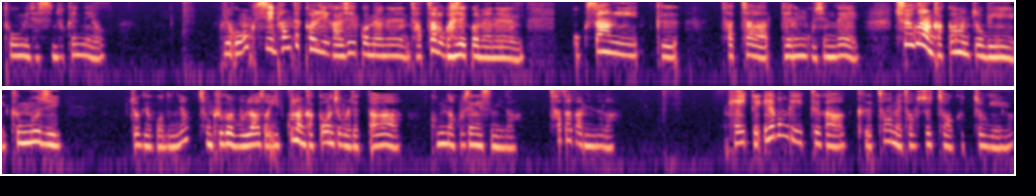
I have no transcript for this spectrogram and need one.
도움이 됐으면 좋겠네요. 그리고 혹시 평택컬리 가실 거면은 자차로 가실 거면은 옥상이 그 자차 되는 곳인데 출구랑 가까운 쪽이 근무지 쪽이거든요. 전 그걸 몰라서 입구랑 가까운 쪽을 냈다가 겁나 고생했습니다. 찾아다니느라. 게이트 1번 게이트가 그 처음에 접수처 그쪽이에요.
